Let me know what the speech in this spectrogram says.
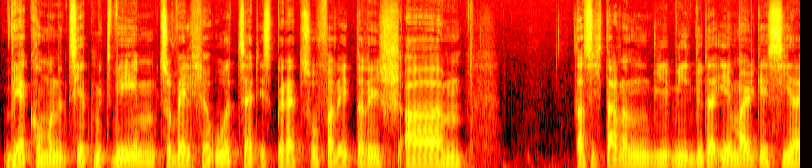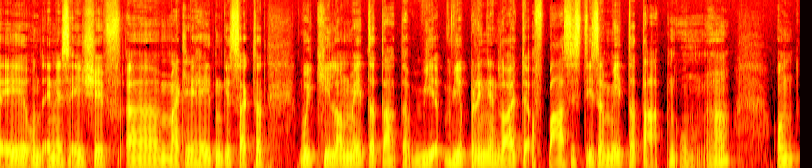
Wer kommuniziert mit wem, zu welcher Uhrzeit, ist bereits so verräterisch, ähm, dass ich daran, wie, wie, wie der ehemalige CIA und NSA-Chef äh, Michael Hayden gesagt hat, we kill on Metadata. Wir, wir bringen Leute auf Basis dieser Metadaten um. Ja? Und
